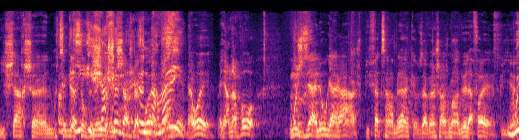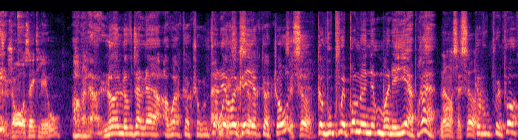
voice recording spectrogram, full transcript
Ils cherchent une boutique Ah, de ils souvenirs, cherchent ou ils cherchent de une quoi. merveille. Ben oui, mais il y en a pas. Moi, je dis allez au garage, puis faites semblant que vous avez un changement d'huile à faire, puis euh, Oui. jasez avec Léo. Ah voilà, là, là, vous allez avoir quelque chose. Vous Ben allez oui, c'est recueillir quelque chose ça. que vous pouvez pas mon- monnayer après. Non, c'est ça. Que vous pouvez pas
